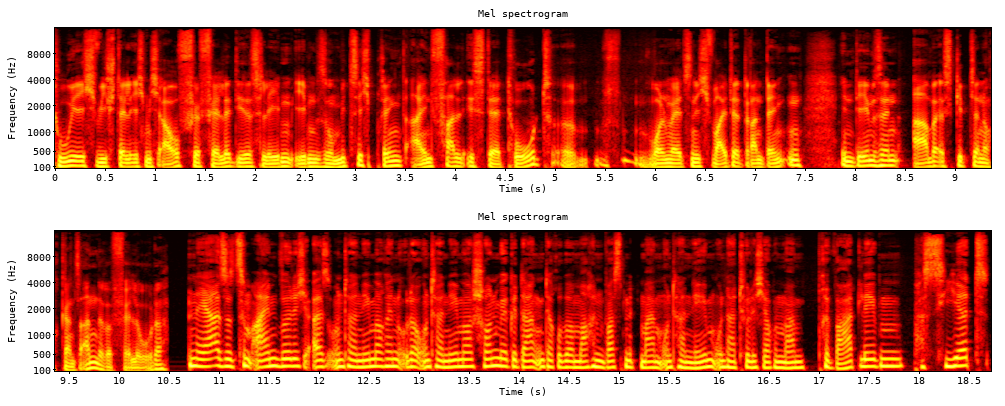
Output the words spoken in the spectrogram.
tue ich, wie stelle ich mich auf für Fälle, die das Leben ebenso mit sich bringt. Ein Fall ist der Tod, äh, wollen wir jetzt nicht weiter dran denken in dem Sinn, aber es gibt ja noch ganz andere Fälle, oder? Naja, also zum einen würde ich als Unternehmerin oder Unternehmer schon mir Gedanken darüber machen, was mit meinem Unternehmen und natürlich auch in meinem Privatleben passiert,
